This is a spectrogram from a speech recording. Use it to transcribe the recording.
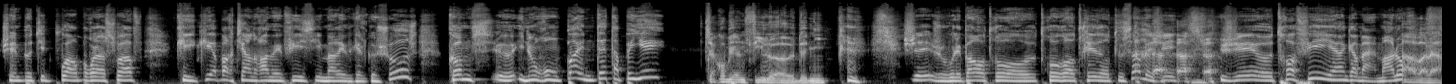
j'ai une petite poire pour la soif qui, qui appartiendra à mes filles s'il m'arrive quelque chose. Comme euh, ils n'auront pas une dette à payer. Tu as combien de filles, euh, Denis? Je voulais pas trop trop rentrer dans tout ça, mais j'ai euh, trois filles et un gamin. Mais alors, Ah, voilà.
